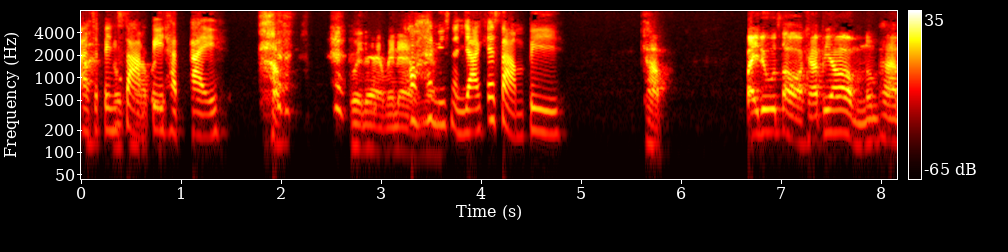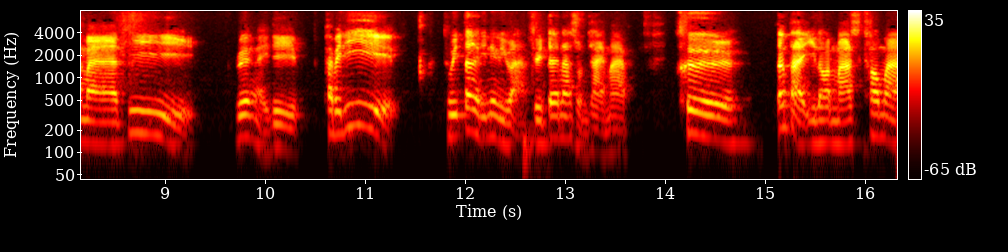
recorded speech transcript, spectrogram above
อาจจะเป็นสามปีถัดไป ครับไม่แน่ไม่แน่เพราะอันนี้สัญญาแค่สามปี ครับ ไปดูต่อครับพี่อ้อมนนพามาที่เรื่องไหนดีพาไปที่ Twitter นิดนึงดีกว่า Twitter น่าสนใจมาก คือตั้งแต่อีลอนมัสเข้ามา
